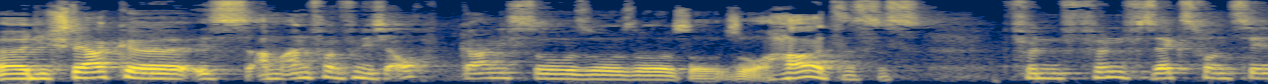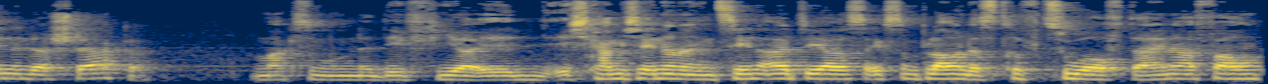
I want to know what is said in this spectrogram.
Äh, die Stärke ist am Anfang, finde ich, auch gar nicht so, so, so, so, so hart. Es ist 5, 5, 6 von 10 in der Stärke. Maximum eine D4. Ich kann mich erinnern an ein 10 alte Jahresexemplar und das trifft zu auf deine Erfahrung.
